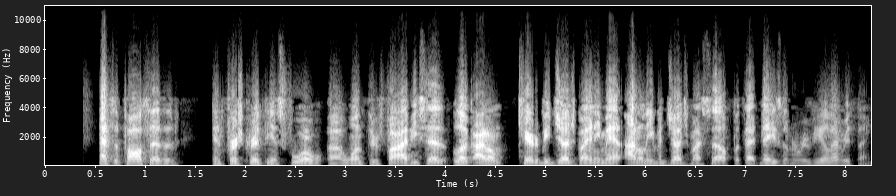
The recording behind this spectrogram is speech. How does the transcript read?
That's what Paul says in 1 Corinthians 4, uh, 1 through 5. He says, Look, I don't care to be judged by any man. I don't even judge myself, but that day is going to reveal everything.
